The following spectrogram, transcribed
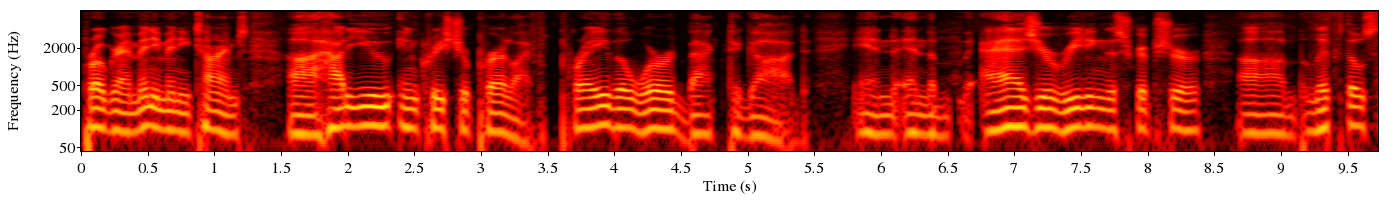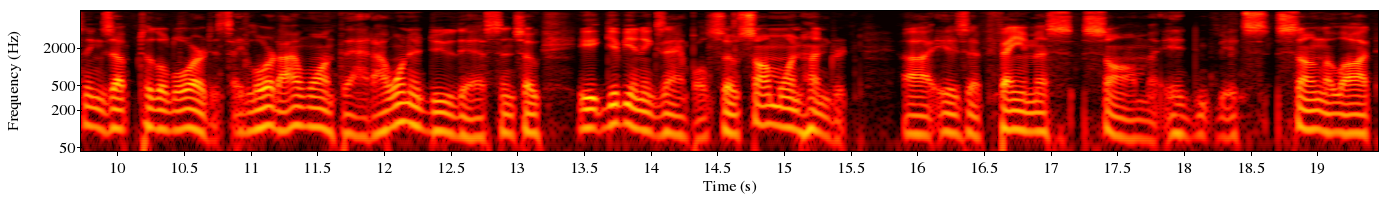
program many many times uh, how do you increase your prayer life pray the word back to God, and and the as you're reading the scripture, um, lift those things up to the Lord and say, Lord, I want that. I want to do this. And so, it, give you an example. So Psalm 100 uh, is a famous psalm. It, it's sung a lot.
